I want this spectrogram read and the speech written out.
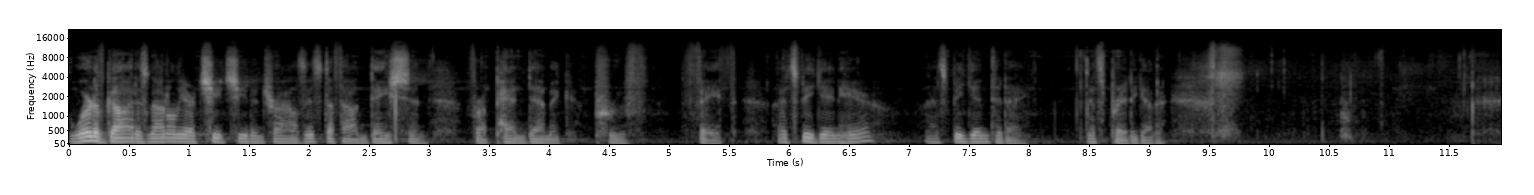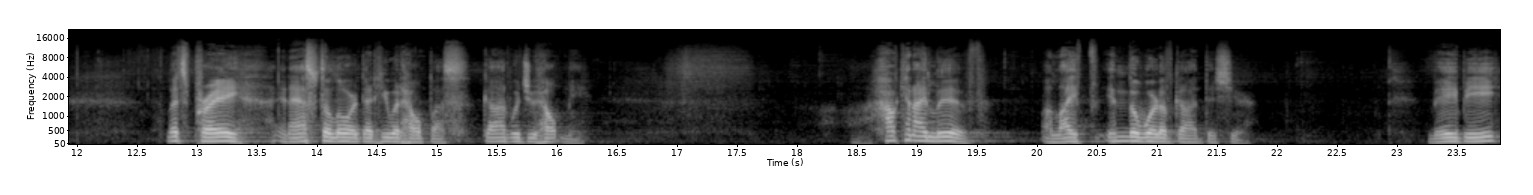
The Word of God is not only our cheat sheet in trials, it's the foundation for a pandemic proof faith. Let's begin here. Let's begin today. Let's pray together. Let's pray and ask the Lord that He would help us. God, would you help me? How can I live a life in the Word of God this year. Maybe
